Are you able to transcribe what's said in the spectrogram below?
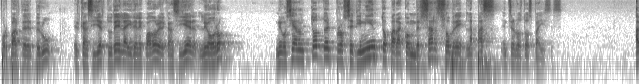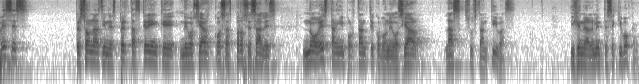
por parte del Perú, el canciller Tudela y del Ecuador el canciller Leoro, negociaron todo el procedimiento para conversar sobre la paz entre los dos países. A veces personas inexpertas creen que negociar cosas procesales no es tan importante como negociar las sustantivas y generalmente se equivocan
